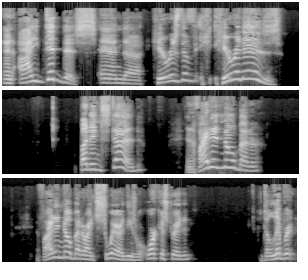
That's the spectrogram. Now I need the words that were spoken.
and I did this. And uh, here is the here it is. But instead, and if I didn't know better, if I didn't know better, I'd swear these were orchestrated, deliberate,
